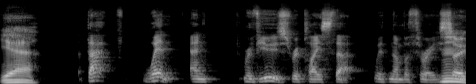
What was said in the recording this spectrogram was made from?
Yeah, that went and reviews replaced that with number three. Mm. So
